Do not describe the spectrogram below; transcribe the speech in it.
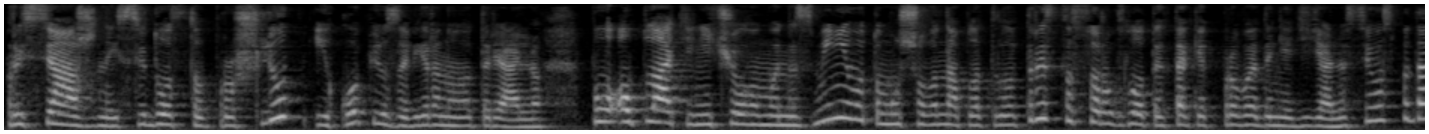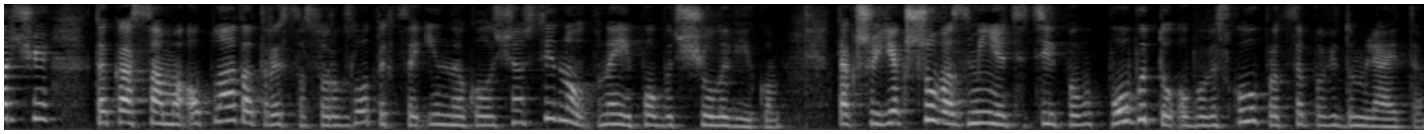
Присяжний свідоцтво про шлюб і копію завірено нотаріально. По оплаті нічого ми не змінюємо, тому що вона платила 340 злотих, так як проведення діяльності господарчої. Така сама оплата 340 злотих це інної околичності, ну в неї побут з чоловіком. Так що, якщо у вас змінюється ціль побуту, обов'язково про це повідомляйте.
